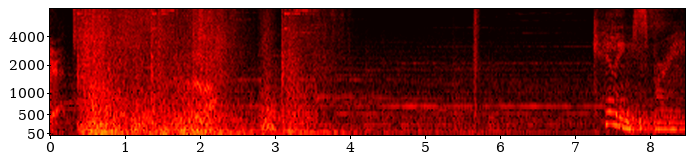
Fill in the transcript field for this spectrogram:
it! Killing spree.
